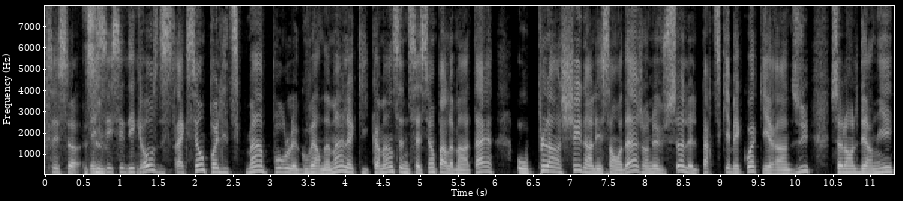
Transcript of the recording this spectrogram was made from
C'est ça. C'est des grosses distractions politiquement pour le gouvernement là, qui commence une session parlementaire au plancher dans les sondages. On a vu ça, le Parti québécois qui est rendu, selon le dernier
